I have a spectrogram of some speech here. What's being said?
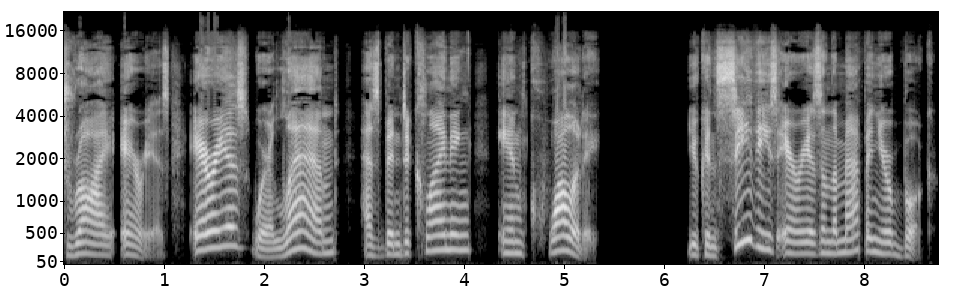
dry areas, areas where land has been declining in quality. You can see these areas in the map in your book.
